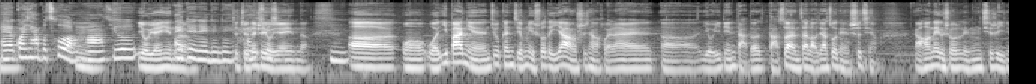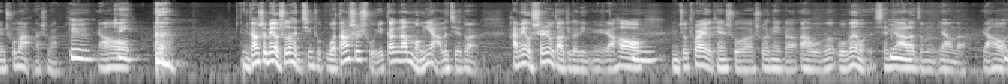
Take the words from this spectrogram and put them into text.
哎呀、关系还不错嗯哈、就有原因的，哎，对对对对，这绝对是有。原因的。嗯呃，我我一八年就跟节目里说的一样，是想回来，呃，有一点打的打算在老家做点事情。然后那个时候玲玲其实已经出马了，是吧？嗯，然后，你当时没有说的很清楚，我当时处于刚刚萌芽的阶段，还没有深入到这个领域。然后嗯你就突然有一天说说那个啊，我问我问我仙家嗯了怎么怎么样的，然后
